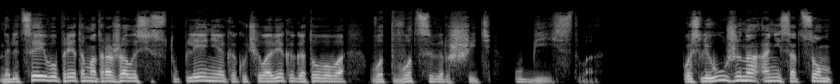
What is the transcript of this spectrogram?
На лице его при этом отражалось иступление, как у человека, готового вот-вот совершить убийство. После ужина они с отцом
